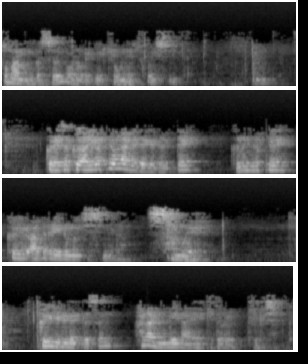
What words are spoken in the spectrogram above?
소망인 것을 오늘 우리에게 교훈해 주고 있습니다. 그래서 그 아이가 태어나게 되게 될 때 그는 이렇게 그 아들의 이름을 짓습니다. 사무엘. 그 이름의 뜻은 하나님이 나의 기도를 들으셨다.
